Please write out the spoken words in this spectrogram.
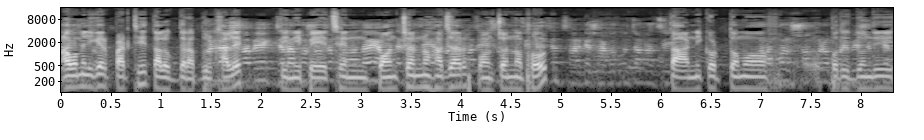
আওয়ামী লীগের প্রার্থী তালুকদার আব্দুল খালেক তিনি পেয়েছেন পঞ্চান্ন হাজার পঞ্চান্ন ভোট। তার নিকটতম প্রতিদ্বন্দ্বী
